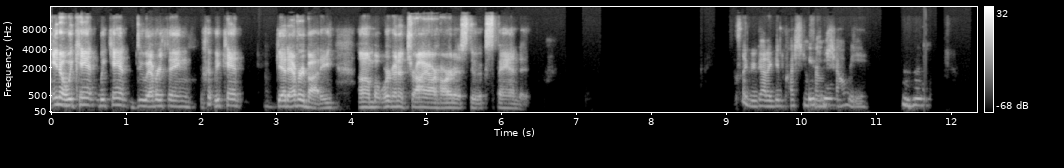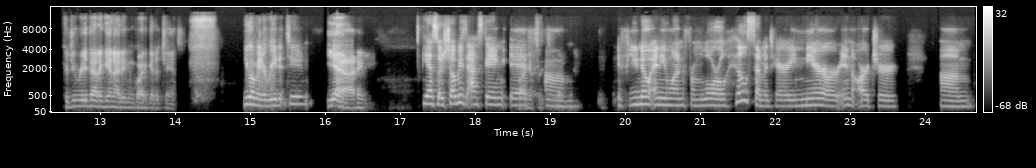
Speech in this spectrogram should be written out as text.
you know we can't we can't do everything we can't get everybody um, but we're going to try our hardest to expand it Looks like we've got a good question Thank from you. Shelby. Mm-hmm. Could you read that again? I didn't quite get a chance. You want me to read it to you? Yeah, I think. Yeah, so Shelby's asking if um, if you know anyone from Laurel Hill Cemetery near or in Archer. Um,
